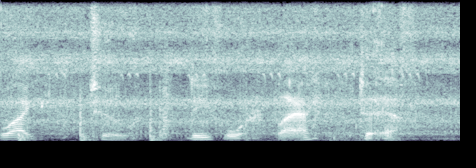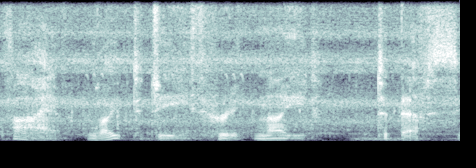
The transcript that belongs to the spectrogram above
White to D4. Black to F5. White to G3. Knight to F6.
